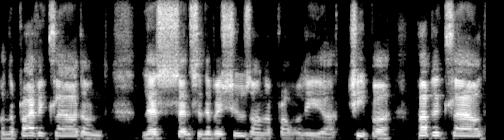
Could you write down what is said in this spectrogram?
on the private cloud and less sensitive issues on a probably uh, cheaper public cloud.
